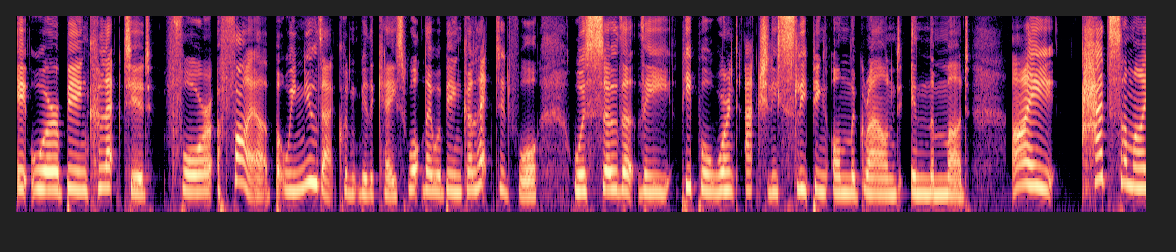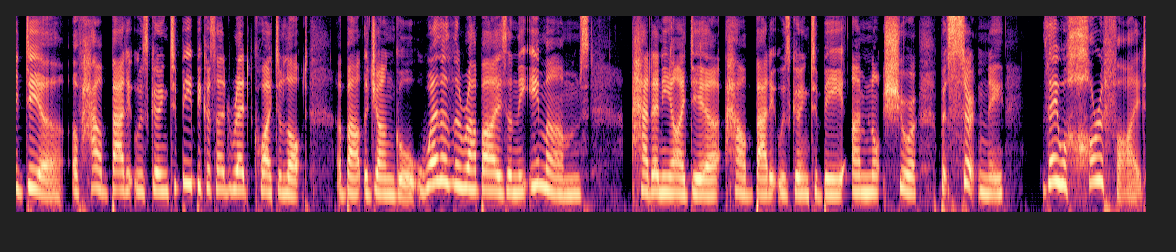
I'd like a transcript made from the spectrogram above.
it were being collected for a fire, but we knew that couldn't be the case. What they were being collected for was so that the people weren't actually sleeping on the ground in the mud. I had some idea of how bad it was going to be because I'd read quite a lot about the jungle. Whether the rabbis and the imams had any idea how bad it was going to be, I'm not sure, but certainly they were horrified,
